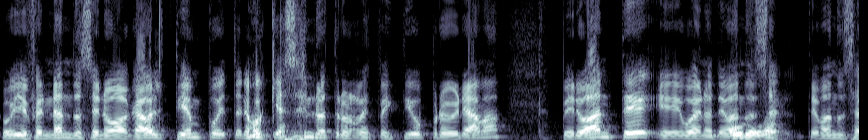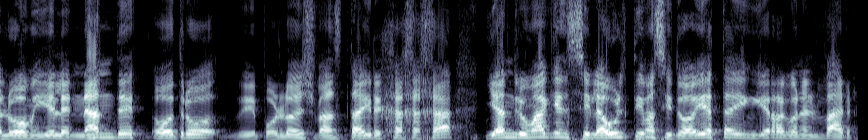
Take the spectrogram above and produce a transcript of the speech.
Oye, Fernando, se nos acabó el tiempo y tenemos que hacer nuestros respectivos programas. Pero antes, eh, bueno, te mando, Oh, un, ¿verdad? sal- te mando un saludo a Miguel Hernández, otro de- por lo de Schwansteiger, jajaja. Y Andrew Mackenzie, la última, si todavía está en guerra con el VAR.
